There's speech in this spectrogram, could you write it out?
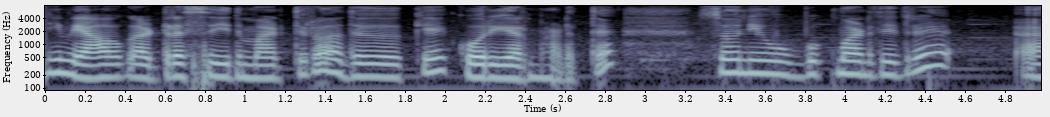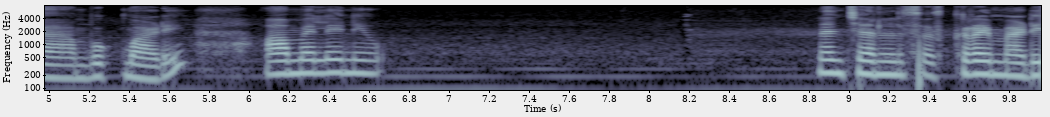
ನೀವು ಯಾವಾಗ ಅಡ್ರೆಸ್ ಇದು ಮಾಡ್ತೀರೋ ಅದಕ್ಕೆ ಕೊರಿಯರ್ ಮಾಡುತ್ತೆ. ಸೊ ನೀವು ಬುಕ್ ಮಾಡ್ತಿದ್ರೆ ಬುಕ್ ಮಾಡಿ. ಆಮೇಲೆ ನೀವು ನನ್ನ ಚಾನಲ್ ಸಬ್ಸ್ಕ್ರೈಬ್ ಮಾಡಿ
